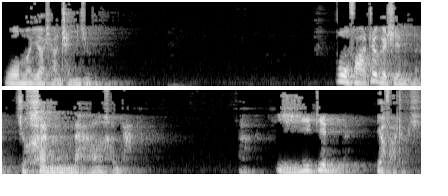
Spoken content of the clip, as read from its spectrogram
我们要想成就，不发这个心呢，就很难很难啊！一定要发这个心，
